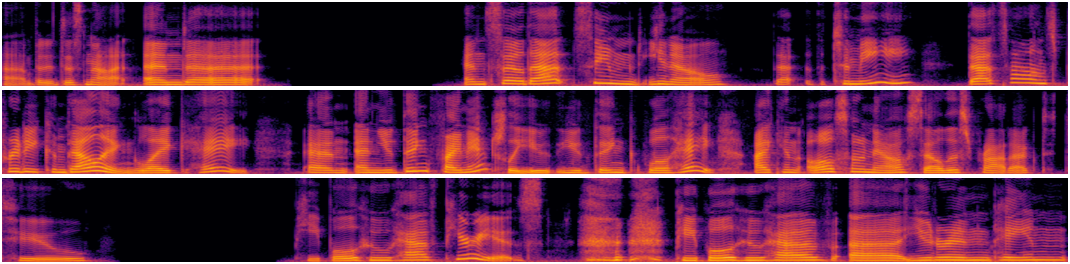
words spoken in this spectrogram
uh, but it does not and uh and so that seemed you know that to me that sounds pretty compelling. Like, hey, and and you'd think financially, you you'd think, well, hey, I can also now sell this product to people who have periods, people who have uh, uterine pain,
